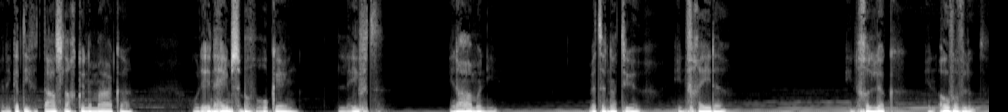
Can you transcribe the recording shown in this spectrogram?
En ik heb die vertaalslag kunnen maken hoe de inheemse bevolking leeft in harmonie met de natuur, in vrede, in geluk, in overvloed,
